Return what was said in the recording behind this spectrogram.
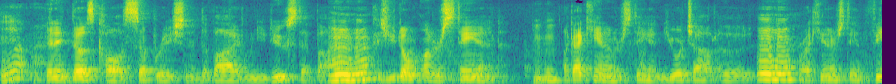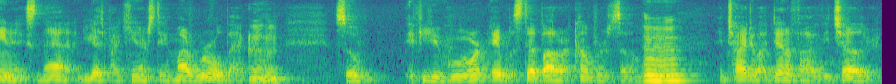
Mm-hmm. Yeah. Then it does cause separation and divide when you do step out mm-hmm. because you don't understand. Mm-hmm. Like I can't understand your childhood, or I can't understand Phoenix and that, and you guys probably can't understand my rural background. So if you weren't able to step out of our comfort zone and try to identify with each other,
